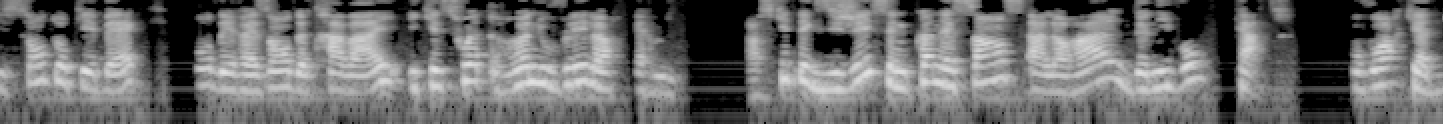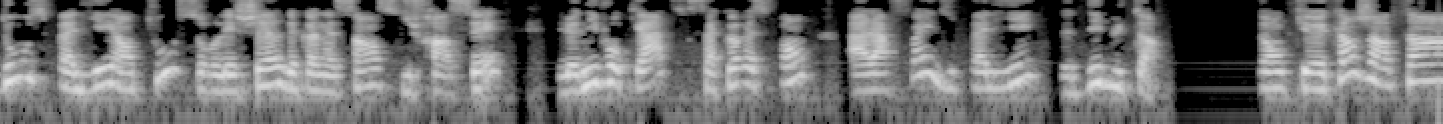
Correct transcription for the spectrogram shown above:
qu'ils sont au Québec pour des raisons de travail et qu'ils souhaitent renouveler leur permis. Alors, ce qui est exigé, c'est une connaissance à l'oral de niveau 4. Il faut voir qu'il y a 12 paliers en tout sur l'échelle de connaissance du français. Le niveau 4, ça correspond à la fin du palier de débutant. Donc, euh, quand j'entends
